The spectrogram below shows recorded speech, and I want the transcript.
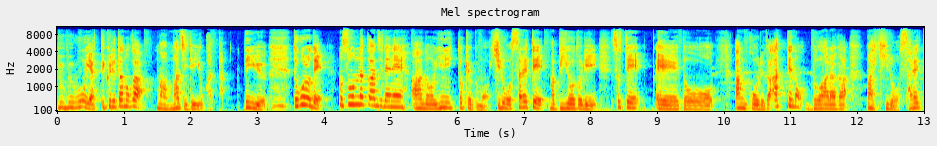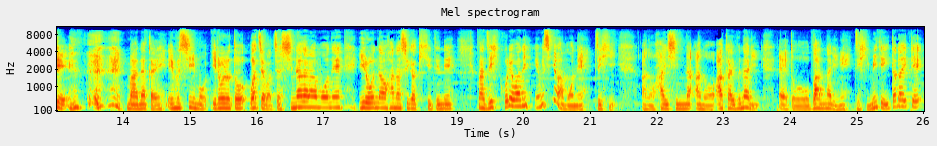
部分をやってくれたのが、まあマジで良かった。っていうところで、まあ、そんな感じでね、あの、ユニット曲も披露されて、まあ、美踊り、そして、えっ、ー、と、アンコールがあってのドアラが、まあ、披露されて まあ、なんかね、MC もいろいろとわちゃわちゃしながらもね、いろんなお話が聞けてね、まあ、ぜひこれはね、MC はもうね、ぜひ、あの、配信な、あの、アーカイブなり、えっ、ー、と、版なりね、ぜひ見ていただいて、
